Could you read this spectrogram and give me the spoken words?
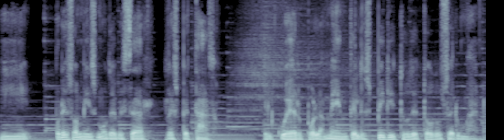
y por eso mismo debe ser respetado el cuerpo, la mente, el espíritu de todo ser humano.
